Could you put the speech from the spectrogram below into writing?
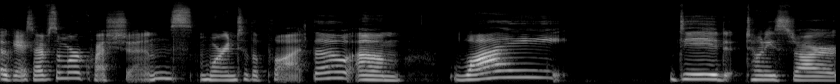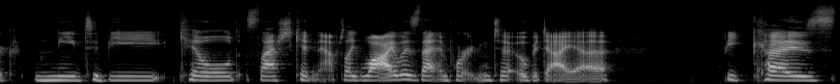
Okay, so I have some more questions, more into the plot though. Um why did Tony Stark need to be killed slash kidnapped? Like why was that important to Obadiah? Because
